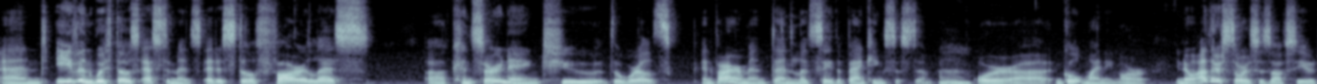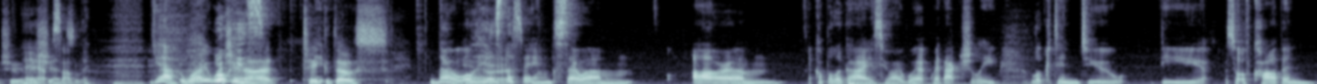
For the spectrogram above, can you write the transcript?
and even with those estimates it is still far less uh, concerning to the world's environment than let's say the banking system Mm. or uh, gold mining or you know other sources of co2 Yeah, emissions sadly. Yeah. why would Well, you here's- not take those No, well here's the thing. So um our um a couple of guys who I work with actually looked into the sort of carbon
